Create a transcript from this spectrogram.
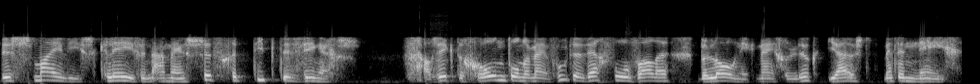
de smileys kleven aan mijn suf getypte vingers. Als ik de grond onder mijn voeten weg voel vallen, beloon ik mijn geluk juist met een negen.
